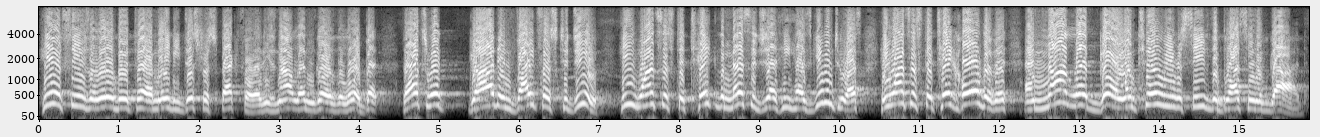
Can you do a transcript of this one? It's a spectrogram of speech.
Here it seems a little bit uh, maybe disrespectful that he's not letting go of the Lord, but that's what God invites us to do. He wants us to take the message that he has given to us. He wants us to take hold of it and not let go until we receive the blessing of God.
